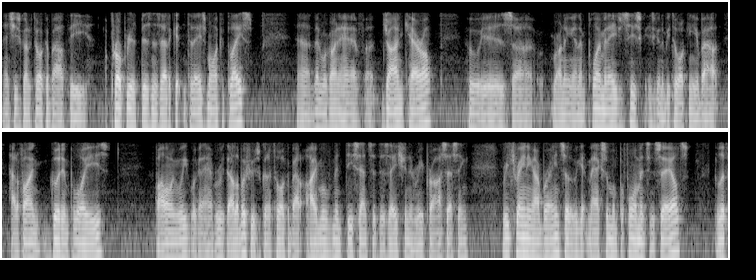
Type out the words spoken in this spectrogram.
and she's going to talk about the appropriate business etiquette in today's marketplace. Uh, then we're going to have uh, John Carroll, who is uh, running an employment agency. He's going to be talking about how to find good employees. Following week, we're going to have Ruth Ellerbush, who's going to talk about eye movement desensitization and reprocessing, retraining our brain so that we get maximum performance in sales. Lift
